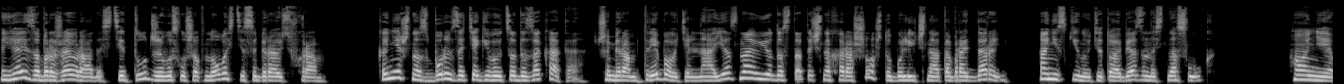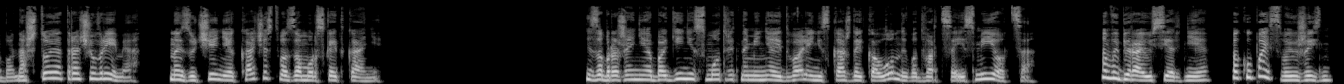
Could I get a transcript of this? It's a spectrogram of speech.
Я изображаю радость и тут же, выслушав новости, собираюсь в храм. Конечно, сборы затягиваются до заката. Шамирам требовательна, а я знаю ее достаточно хорошо, чтобы лично отобрать дары, а не скинуть эту обязанность на слуг. О небо, на что я трачу время? На изучение качества заморской ткани. Изображение богини смотрит на меня едва ли не с каждой колонны во дворце и смеется. Выбирай усерднее, покупай свою жизнь.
